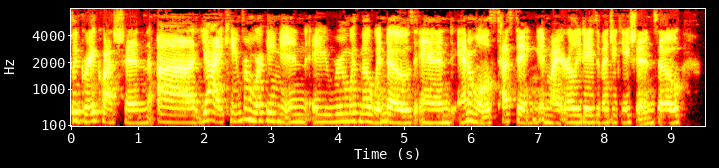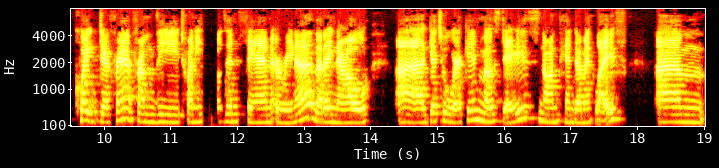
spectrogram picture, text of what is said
It's a great question. Uh, yeah, I came from working in a room with no windows and animals testing in my early days of education. So quite different from the 20,000 fan arena that I now uh, get to work in most days, non pandemic life. Um,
